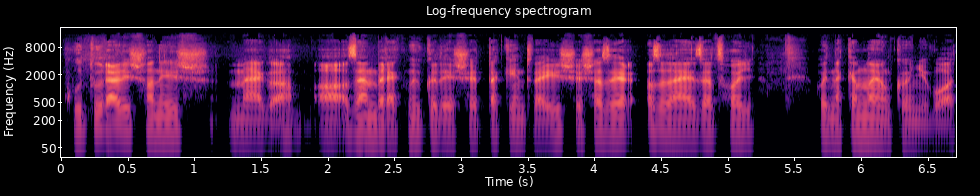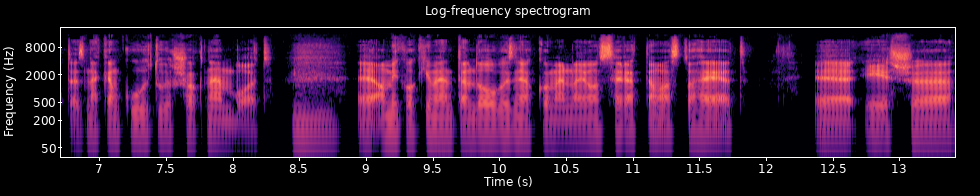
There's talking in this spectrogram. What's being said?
kulturálisan is, meg a, az emberek működését tekintve is, és azért az a helyzet, hogy, hogy nekem nagyon könnyű volt, ez nekem kultúrsok nem volt. Mm. Amikor kimentem dolgozni, akkor már nagyon szerettem azt a helyet, e, és e,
